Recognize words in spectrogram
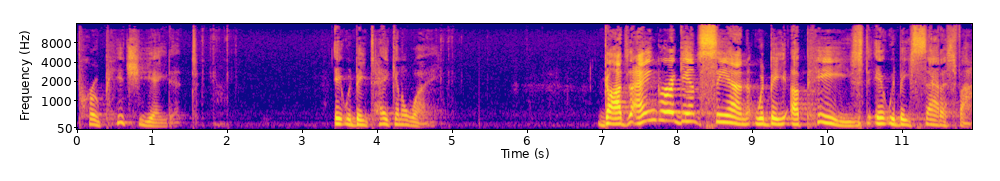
propitiated, it would be taken away. God's anger against sin would be appeased, it would be satisfied.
